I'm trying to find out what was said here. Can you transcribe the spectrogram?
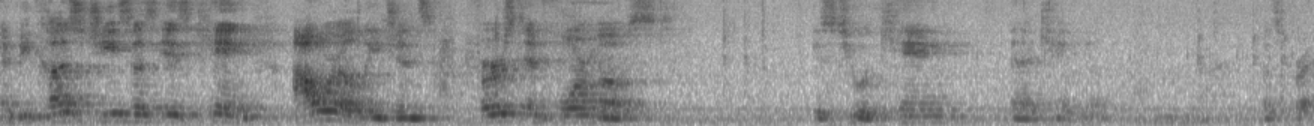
And because Jesus is king, our allegiance, first and foremost, is to a king and a kingdom. Let's pray.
